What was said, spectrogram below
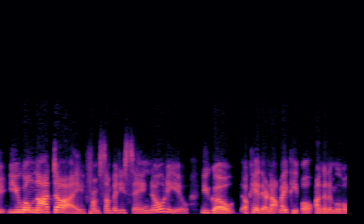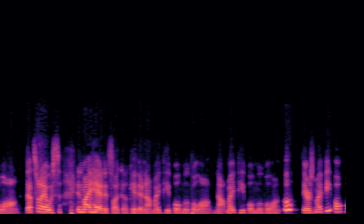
you will not die from somebody saying no to you. You go, okay, they're not my people. I'm going to move along. That's what I always, in my head, it's like, okay, they're not my people. Move along. Not my people. Move along. Oop, there's my people.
